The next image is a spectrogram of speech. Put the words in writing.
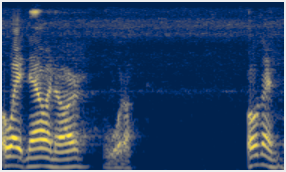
Oh wait, now I know. Water. Well then,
